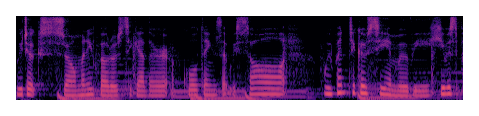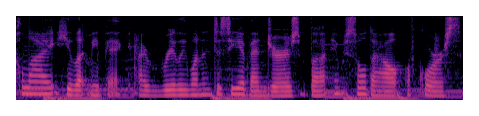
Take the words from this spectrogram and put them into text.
We took so many photos together of cool things that we saw. We went to go see a movie. He was polite, he let me pick. I really wanted to see Avengers, but it was sold out, of course.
